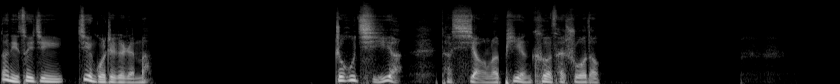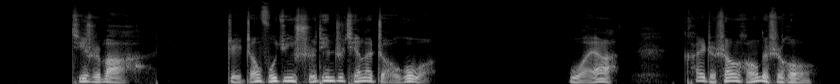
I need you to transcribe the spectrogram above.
那你最近见过这个人吗？周琦呀，他想了片刻，才说道。其实吧，这张福军十天之前来找过我。我呀，开着商行的时候，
